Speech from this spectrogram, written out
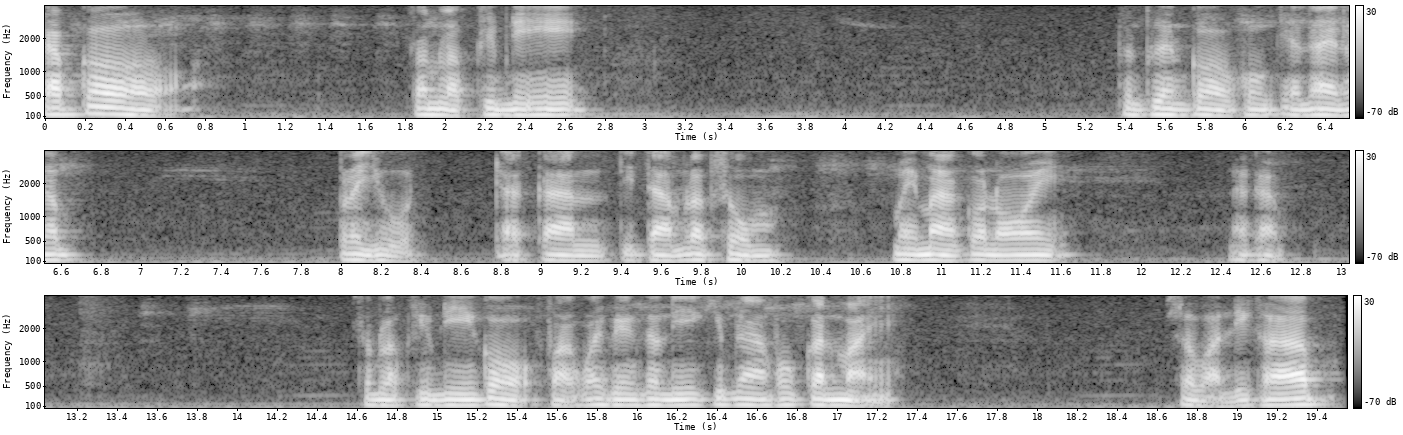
ครับก็สำหรับคลิปนี้ เพื่อนๆก็คงจะได้รับประโยชน์จากการติดตามรับชมไม่มากก็น้อยนะครับสำหรับคลิปนี้ก็ฝากไว้เพียงเท่านี้คลิปหน้าพบกันใหม่ สวัสดีครับ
